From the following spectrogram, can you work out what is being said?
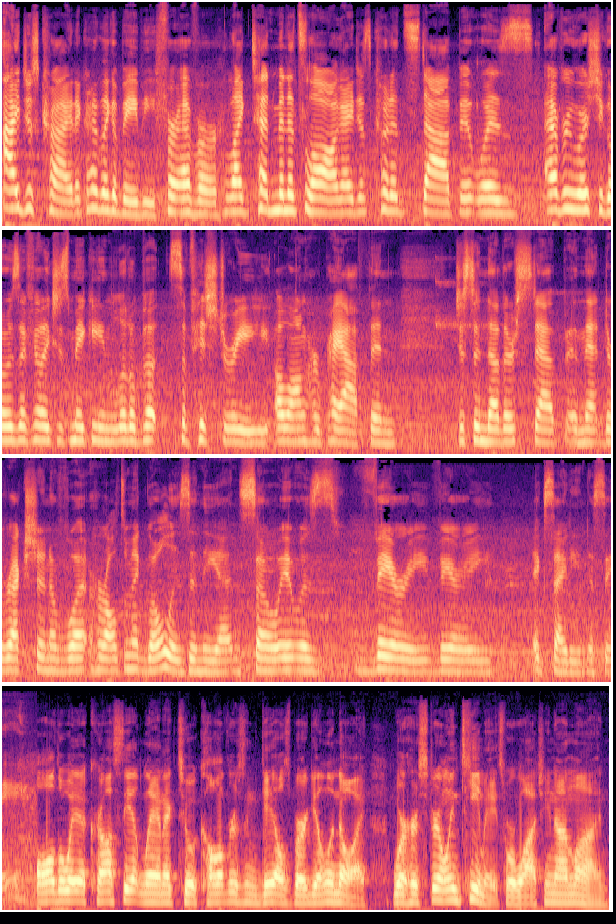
I just cried. I cried like a baby forever, like 10 minutes long. I just couldn't stop. It was everywhere she goes, I feel like she's making little bits of history along her path and just another step in that direction of what her ultimate goal is in the end. So it was very, very exciting to see. All the way across the Atlantic to a Culver's in Galesburg, Illinois, where her Sterling teammates were watching online.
